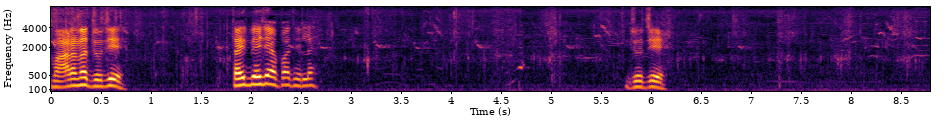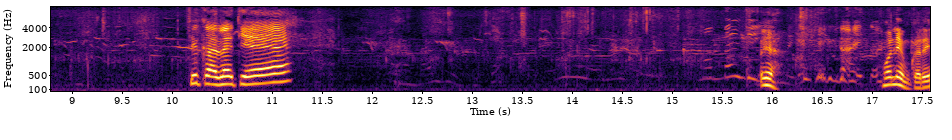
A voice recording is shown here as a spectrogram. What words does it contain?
મારા ના જોજે. તઈ બેજે અપાથી લે. જોજે. શું કરે છે? ફોન એમ કરે?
